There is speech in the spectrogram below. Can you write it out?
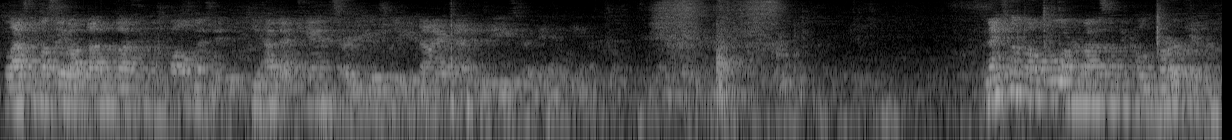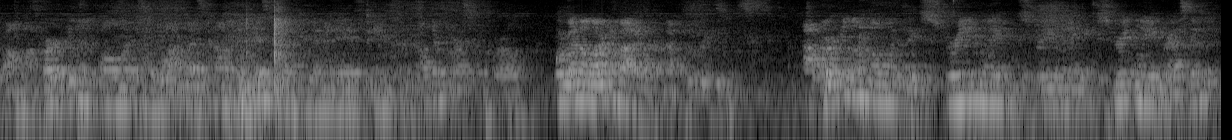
The last thing I'll say about plasmablastic lymphoma is that if you have that cancer, usually you die of that disease year. The next lymphoma we'll learn about is something called Burkitt lymphoma. Burkitt lymphoma is a lot less common in this country than it is in some other parts of the world. We're going to learn about it for a couple of reasons. Uh, Burkitt lymphoma is extremely, extremely, extremely aggressive,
